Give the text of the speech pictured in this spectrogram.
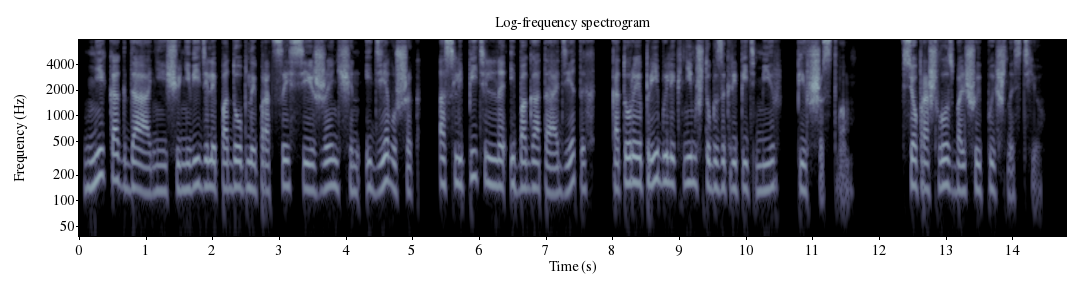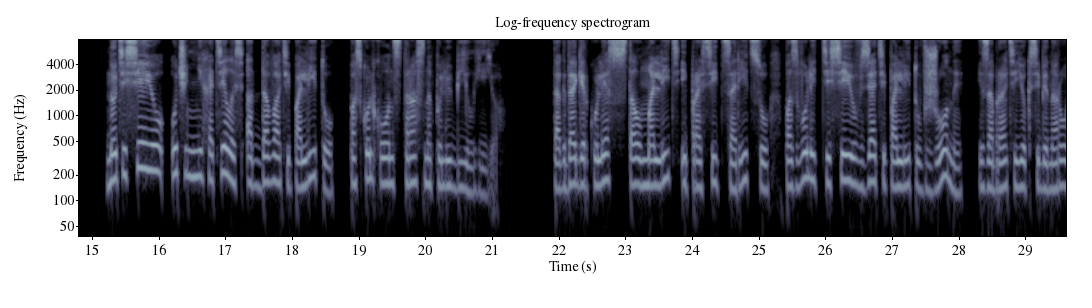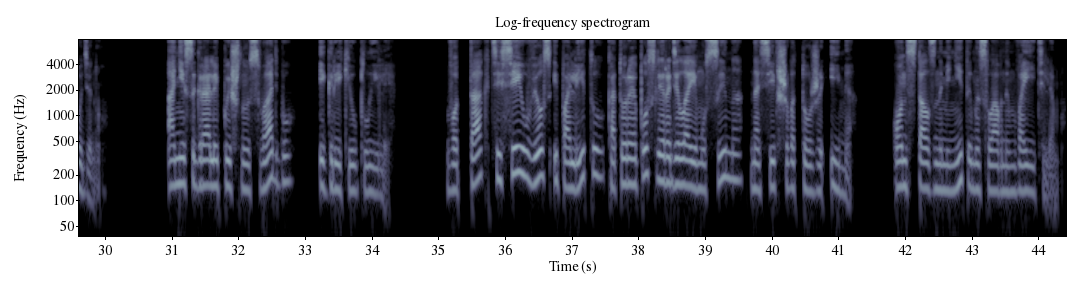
Никогда они еще не видели подобной процессии женщин и девушек, ослепительно и богато одетых, которые прибыли к ним, чтобы закрепить мир пиршеством. Все прошло с большой пышностью. Но Тисею очень не хотелось отдавать Иполиту, поскольку он страстно полюбил ее. Тогда Геркулес стал молить и просить царицу позволить Тесею взять Иполиту в жены и забрать ее к себе на родину. Они сыграли пышную свадьбу, и греки уплыли. Вот так Тесей увез Иполиту, которая после родила ему сына, носившего то же имя. Он стал знаменитым и славным воителем.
